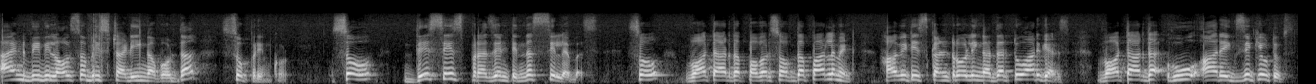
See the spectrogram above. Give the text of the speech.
and we will also be studying about the supreme court. So this is present in the syllabus. So what are the powers of the parliament? How it is controlling other two organs? What are the who are executives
